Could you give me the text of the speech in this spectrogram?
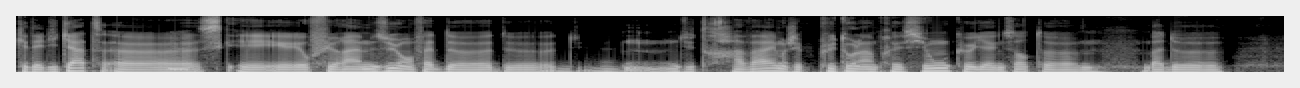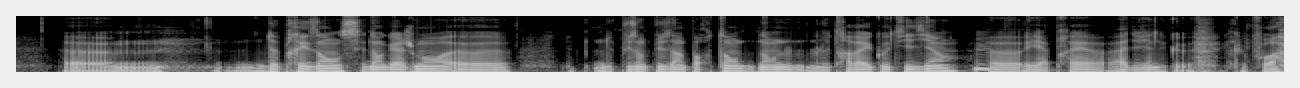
qui est délicate euh, Mm. et, et au fur et à mesure en fait de, de- du, du travail moi j'ai plutôt l'impression qu'il y a une sorte euh, bah, de euh, de présence et d'engagement de plus en plus importante dans le, le travail quotidien Mm. euh, et après euh, advienne que, que pourra.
